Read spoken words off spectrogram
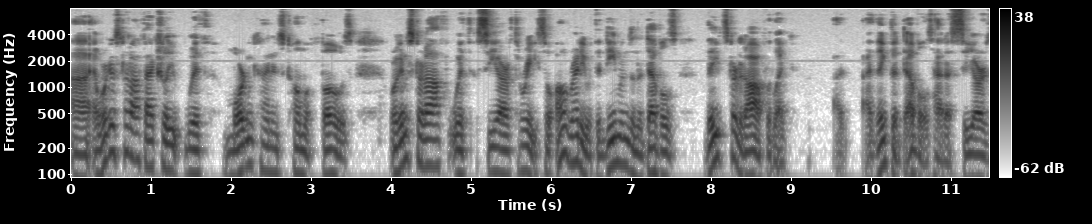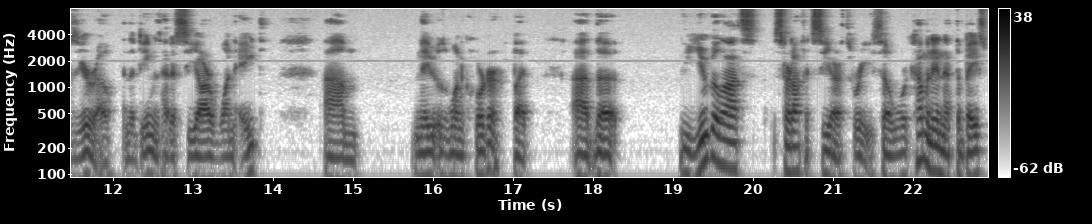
uh, and we're going to start off actually with Mordenkainen's Tome of Foes. We're going to start off with CR3. So already with the demons and the devils, they started off with like I, I think the Devils had a CR zero and the Demons had a CR one eighth. Um, maybe it was one quarter, but uh, the the Yugoloths start off at CR three, so we're coming in at the base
